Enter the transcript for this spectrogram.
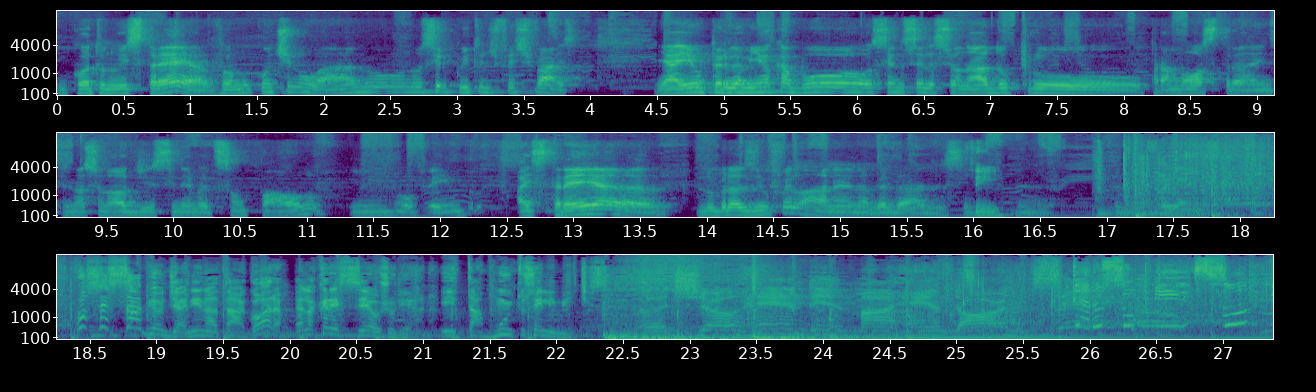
enquanto não estreia, vamos continuar no, no circuito de festivais. E aí o Pergaminho acabou sendo selecionado para a Mostra Internacional de Cinema de São Paulo, em novembro. A estreia no Brasil foi lá, né, na verdade. Assim. Sim. É, foi aí. Você sabe onde a Nina tá agora? Ela cresceu, Juliana, e tá muito sem limites. Quero sumir, sumir!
